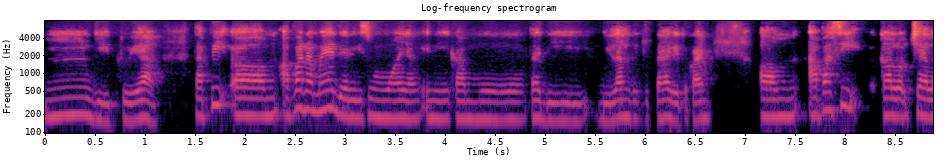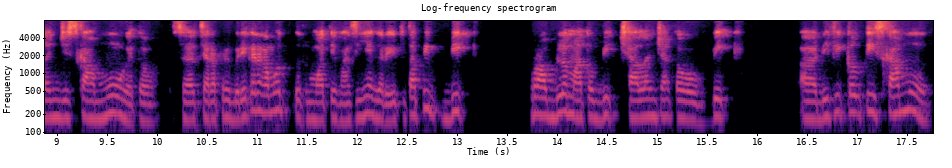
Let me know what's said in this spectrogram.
Hmm, gitu ya. Tapi um, apa namanya dari semua yang ini kamu tadi bilang ke kita gitu kan, um, apa sih kalau challenges kamu gitu, secara pribadi kan kamu motivasinya dari itu, tapi big problem atau big challenge atau big uh, difficulties kamu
